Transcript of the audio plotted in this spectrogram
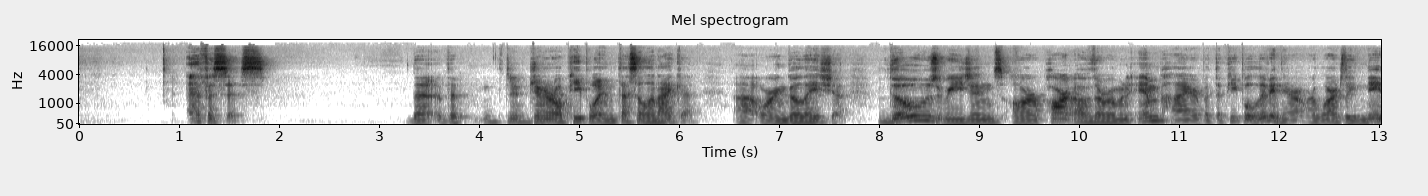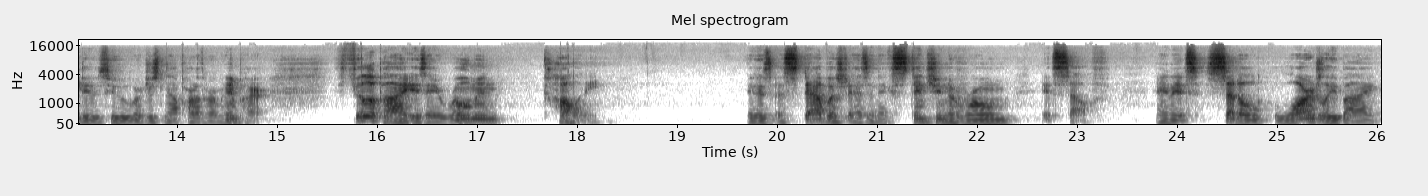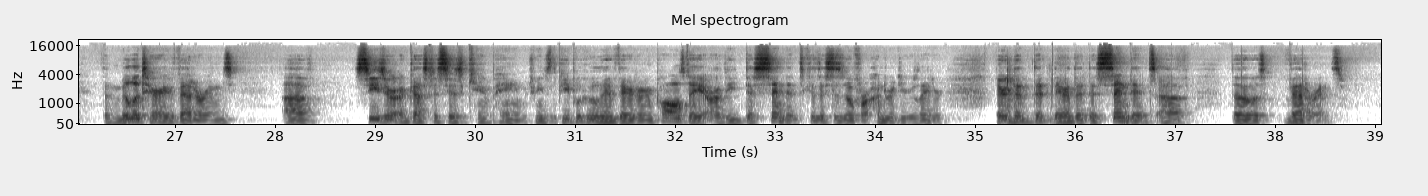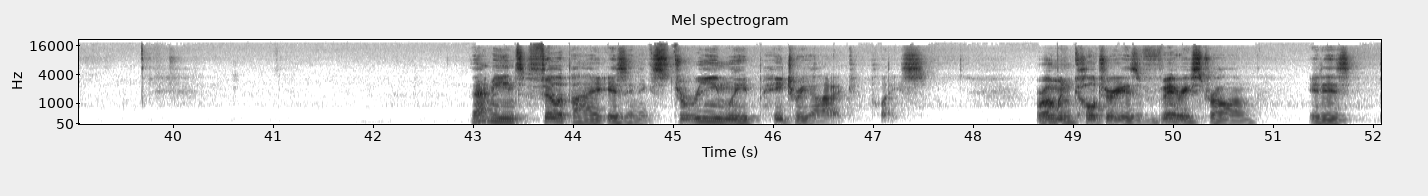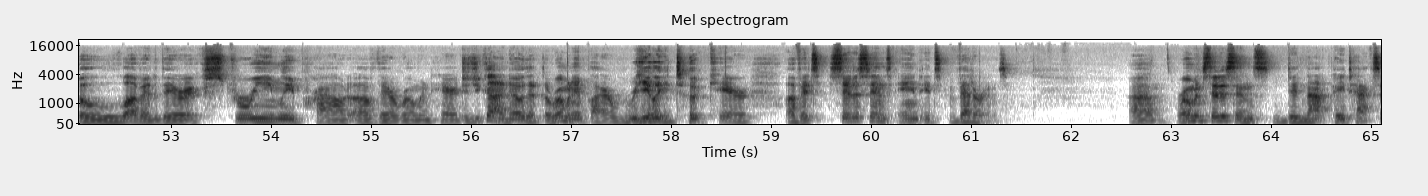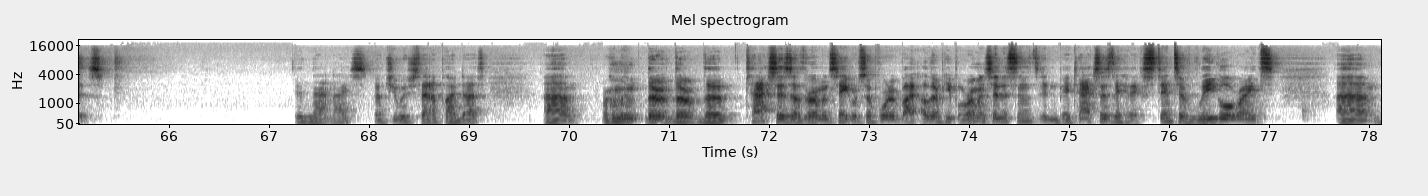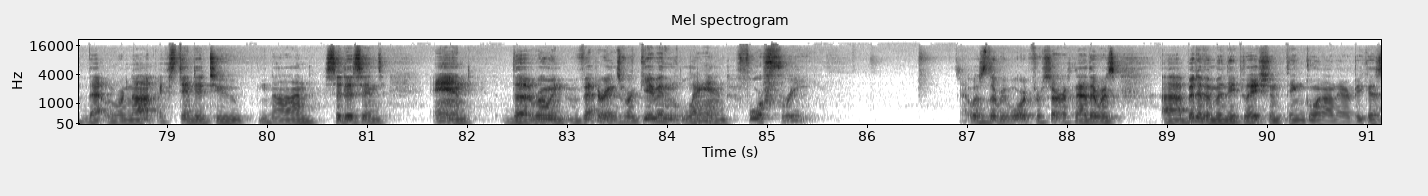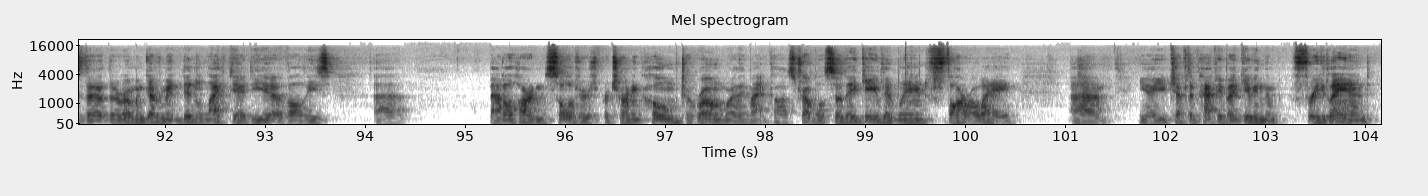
Ephesus, the, the general people in Thessalonica uh, or in Galatia. Those regions are part of the Roman Empire, but the people living there are largely natives who are just now part of the Roman Empire. Philippi is a Roman colony. It is established as an extension of Rome itself, and it's settled largely by the military veterans of Caesar Augustus's campaign, which means the people who lived there during Paul's day are the descendants, because this is over 100 years later. They're the, the, they're the descendants of those veterans. That means Philippi is an extremely patriotic place. Roman culture is very strong. It is beloved. They are extremely proud of their Roman heritage. You gotta know that the Roman Empire really took care of its citizens and its veterans. Um, Roman citizens did not pay taxes. Isn't that nice? Don't you wish that applied to us? Um, Roman, the, the, the taxes of the Roman state were supported by other people. Roman citizens didn't pay taxes. They had extensive legal rights um, that were not extended to non citizens and the Roman veterans were given land for free. That was the reward for service. Now, there was uh, a bit of a manipulation thing going on there because the, the Roman government didn't like the idea of all these uh, battle hardened soldiers returning home to Rome where they might cause trouble, so they gave them land far away. Um, you know, you kept them happy by giving them free land,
